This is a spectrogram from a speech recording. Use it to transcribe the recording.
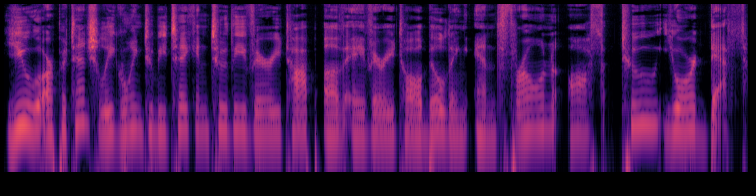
You are potentially going to be taken to the very top of a very tall building and thrown off to your death.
